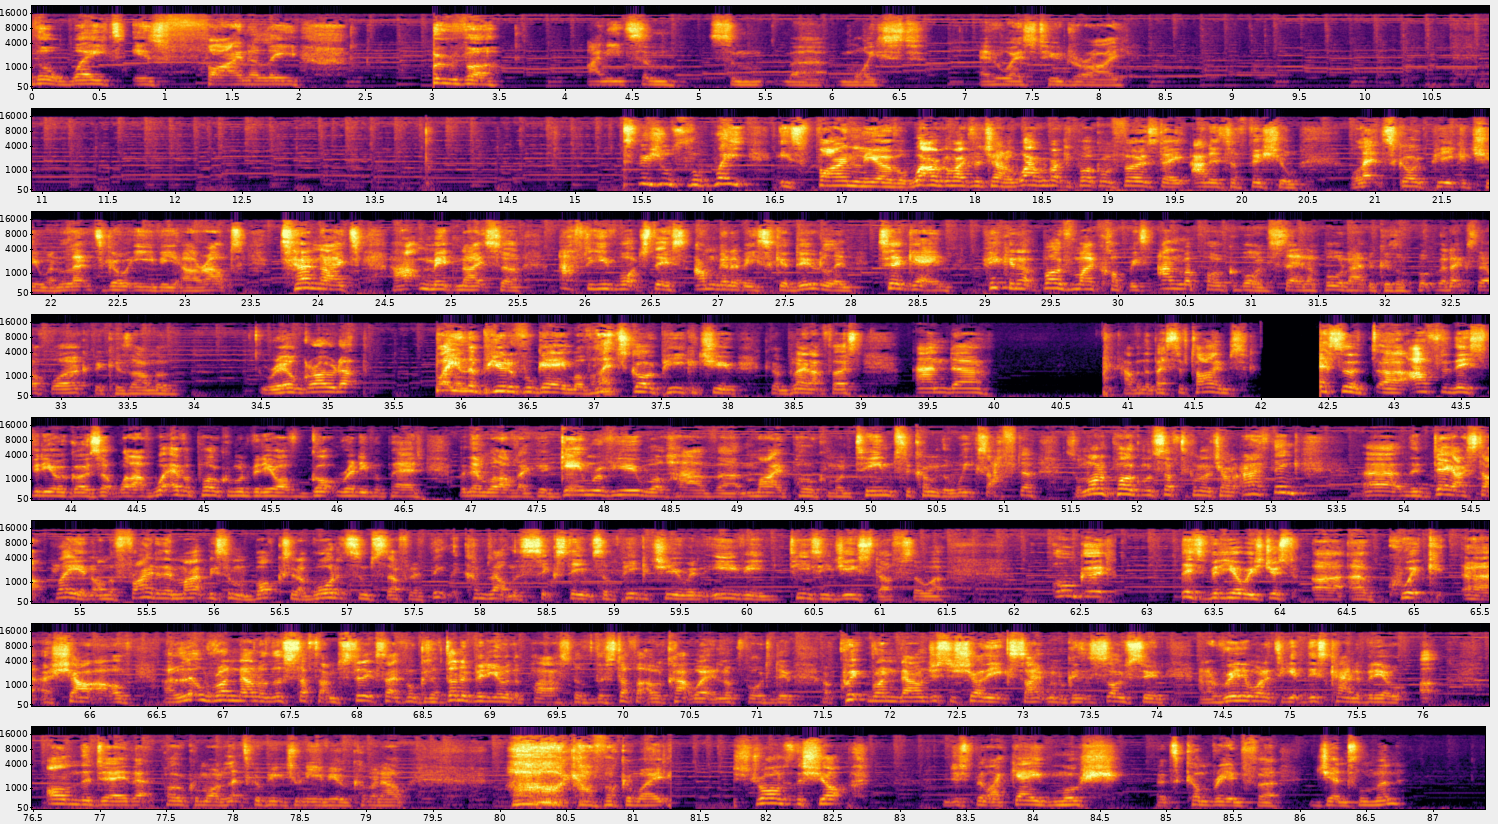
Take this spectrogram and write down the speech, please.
the wait is finally over. I need some some uh, moist. Everywhere's too dry. Visuals, the wait is finally over. Welcome back to the channel. Welcome back to Pokemon Thursday, and it's official. Let's Go Pikachu and Let's Go Eevee are out tonight at midnight, so after you've watched this, I'm going to be skedoodling to game, picking up both my copies and my Pokemon and staying up all night because I've booked the next day off work because I'm a real grown up. Playing the beautiful game of Let's Go Pikachu, because I'm playing that first, and uh, having the best of times. So uh, after this video goes up, we'll have whatever Pokemon video I've got ready prepared, but then we'll have like a game review, we'll have uh, my Pokemon teams to come the weeks after, so a lot of Pokemon stuff to come on the channel, and I think uh, the day I start playing, on the Friday there might be some unboxing, I've ordered some stuff, and I think that comes out on the 16th, some Pikachu and Eevee TCG stuff, so uh, all good. This video is just uh, a quick uh, a shout out of a little rundown of the stuff that I'm still excited for because I've done a video in the past of the stuff that I can't wait and look forward to do. A quick rundown just to show the excitement because it's so soon and I really wanted to get this kind of video up on the day that Pokemon Let's Go Pikachu and Eevee are coming out. Oh, I can't fucking wait. Stroll into the shop and just be like, hey, mush, that's Cumbrian for gentlemen,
